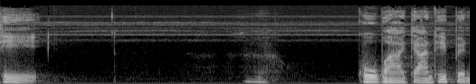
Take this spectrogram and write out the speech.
ที่ครูบาอาจารย์ที่เป็น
